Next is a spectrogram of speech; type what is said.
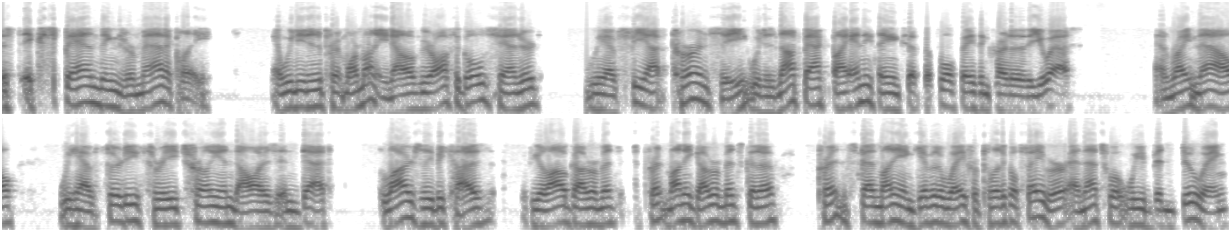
just expanding dramatically, and we needed to print more money. Now, if you're off the gold standard, we have fiat currency, which is not backed by anything except the full faith and credit of the U.S. And right now, we have $33 trillion in debt, largely because if you allow government to print money, government's going to print and spend money and give it away for political favor. And that's what we've been doing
